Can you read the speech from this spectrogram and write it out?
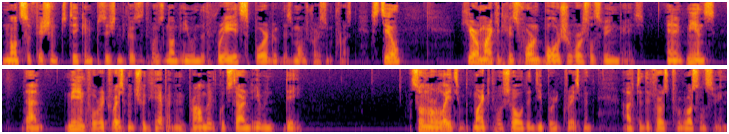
not sufficient to take any position because it was not even the three-eight support of this most recent thrust. Still, here market has formed bullish reversal swing, guys, and it means that meaningful retracement should happen, and probably it could start even today. Sooner or later, the market will show the deeper retracement after the first reversal swing.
